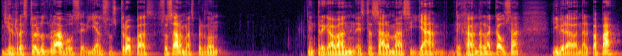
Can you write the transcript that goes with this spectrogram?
y el resto de los bravos cedían sus tropas, sus armas, perdón, entregaban estas armas y ya dejaban a la causa, liberaban al papá.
